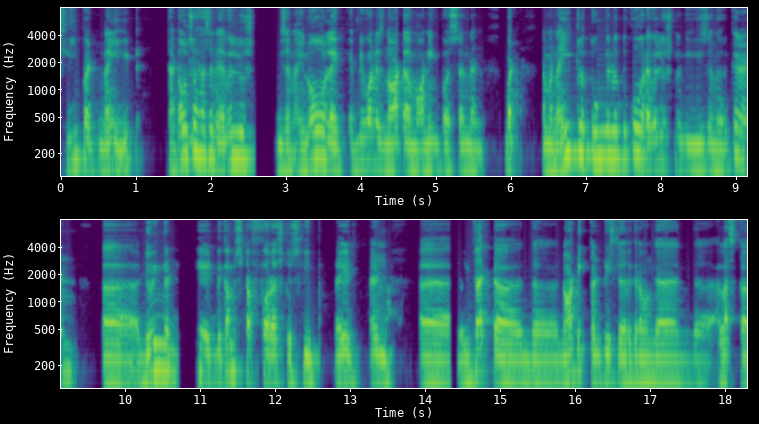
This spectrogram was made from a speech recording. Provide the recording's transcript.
sleep at night that also has an evolution reason I know like everyone is not a morning person and but நம்ம நைட்ல தூங்குனதுக்கும் ஒரு ரெவல்யூஷனரி ரீசன் இருக்கு. And during the day it becomes tough for us to sleep right and in fact இந்த நார்டிக் கண்ட்ரீஸ்ல இருக்கிறவங்க இந்த அலாஸ்கா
